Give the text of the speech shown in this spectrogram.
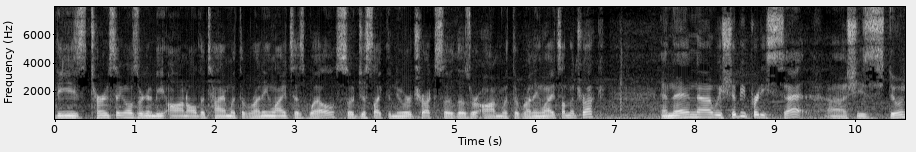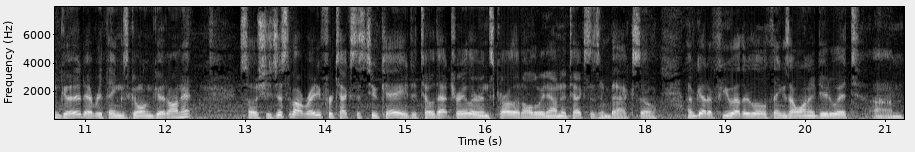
these turn signals are gonna be on all the time with the running lights as well. So just like the newer trucks, so those are on with the running lights on the truck. And then uh, we should be pretty set. Uh, she's doing good. Everything's going good on it. So she's just about ready for Texas 2K to tow that trailer in Scarlett all the way down to Texas and back. So I've got a few other little things I want to do to it. Um,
